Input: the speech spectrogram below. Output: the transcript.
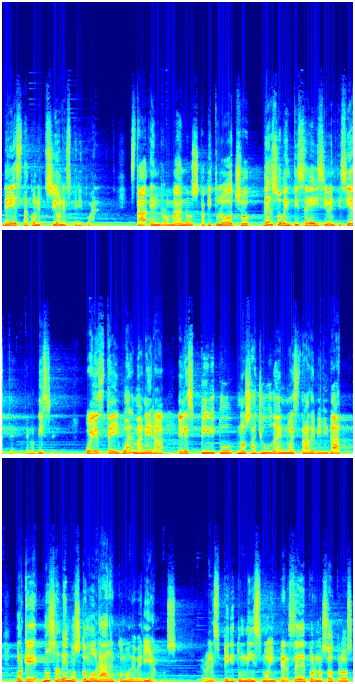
de esta conexión espiritual. Está en Romanos capítulo 8, verso 26 y 27, que nos dice, pues de igual manera el Espíritu nos ayuda en nuestra debilidad, porque no sabemos cómo orar como deberíamos, pero el Espíritu mismo intercede por nosotros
